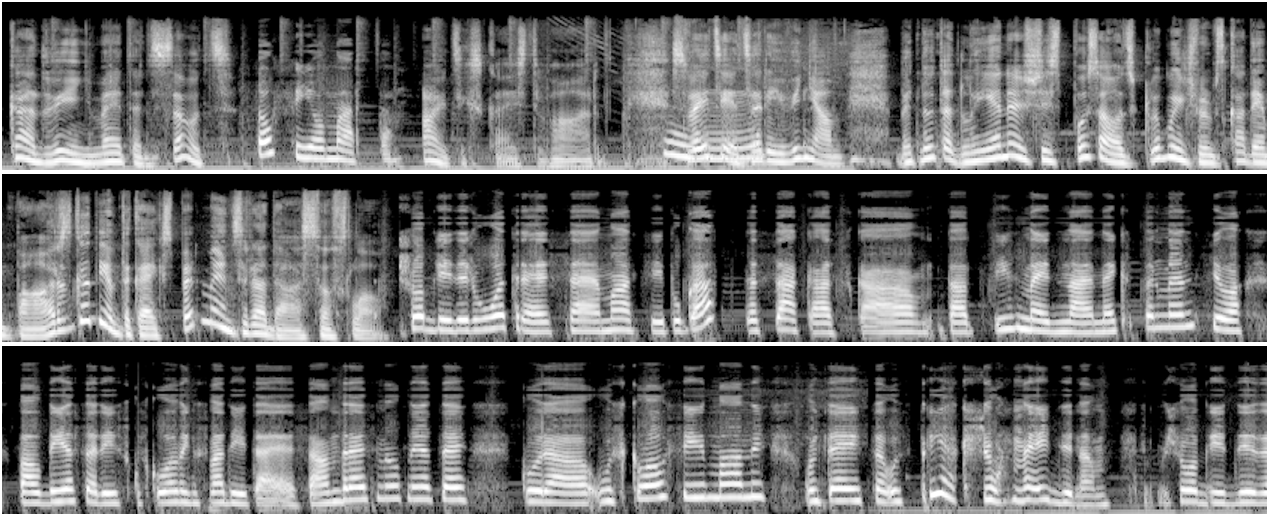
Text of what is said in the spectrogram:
Kādu viņa meiteni sauc? Sofija Marta. Ai, cik skaisti vārdi. Sveiciens mm. arī viņām. Bet, nu, tad Liena, šis pusaudzes klubiņš pirms kādiem pāris gadiem, tā kā eksperiments radās Oslo. Šobrīd ir otrais mācību gads. Tas sākās kā tāds izmēģinājuma eksperiments, jo paldies arī skoliņas vadītājai Sandrai Smiltniecei, kurā uzklausīja mani un teica uz priekšu, mēģinam. Šobrīd ir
